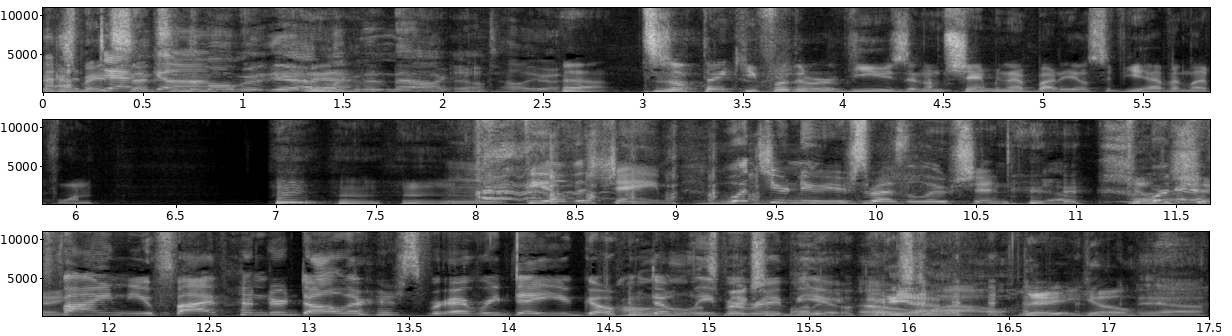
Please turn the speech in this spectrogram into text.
just made sense in the moment. Yeah, Yeah. looking at it now, I can tell you. Yeah. So thank you for the reviews, and I'm shaming everybody else if you haven't left one. Feel the shame. What's your New Year's resolution? Yeah. Feel We're the going to shame. fine you $500 for every day you go and Oh, don't leave a make some money. review. Oh, Yeah. Wow. There you go. Yeah.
